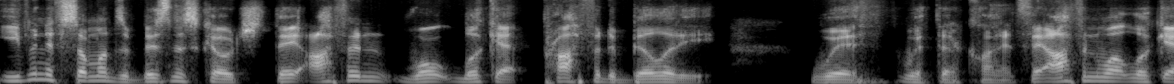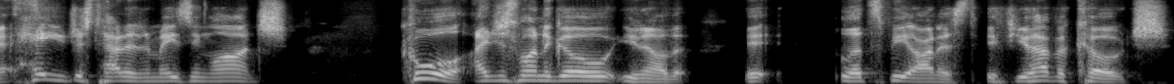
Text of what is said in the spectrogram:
even if someone's a business coach, they often won't look at profitability with with their clients. They often won't look at hey, you just had an amazing launch, cool. I just want to go. You know, it, let's be honest. If you have a coach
